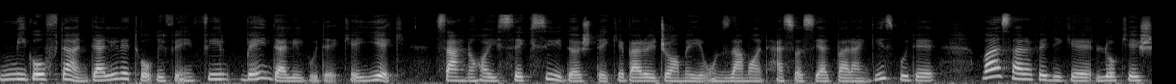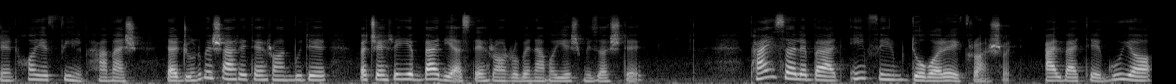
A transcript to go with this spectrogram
می‌گفتن دلیل توقیف این فیلم به این دلیل بوده که یک صحنه های سکسی داشته که برای جامعه اون زمان حساسیت برانگیز بوده و از طرف دیگه لوکیشن های فیلم همش در جنوب شهر تهران بوده و چهره بدی از تهران رو به نمایش میذاشته. پنج سال بعد این فیلم دوباره اکران شد. البته گویا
